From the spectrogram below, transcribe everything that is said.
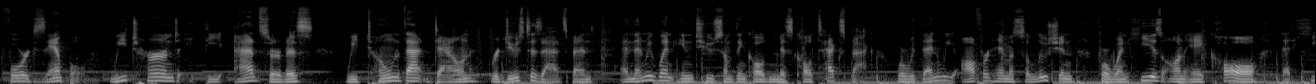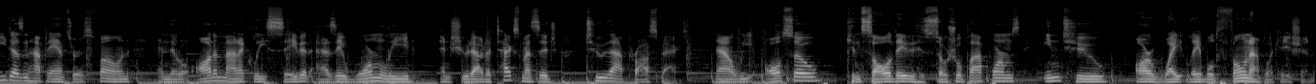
For example, we turned the ad service we toned that down, reduced his ad spend, and then we went into something called missed call text back, where then we offered him a solution for when he is on a call that he doesn't have to answer his phone, and it'll automatically save it as a warm lead and shoot out a text message to that prospect. Now, we also consolidated his social platforms into our white labeled phone application,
